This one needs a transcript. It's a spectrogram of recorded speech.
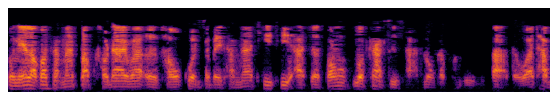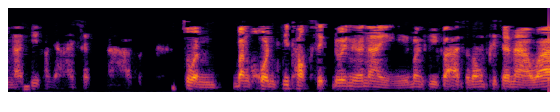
ตรงนี้เราก็สามารถปรับเขาได้ว่าเออเขาควรจะไปทำหน้าที่ที่อาจจะต้องลดการสื่อสารลงกับคนอื่นหรือเปล่าแต่ว่าทำหน้าที่เขาอยากให้เสร็จนะครับส่วนบางคนที่ toxic ด้วยเนื้อในอย่างนี้ บางทีก็อาจจะต้องพิจารณาว่า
